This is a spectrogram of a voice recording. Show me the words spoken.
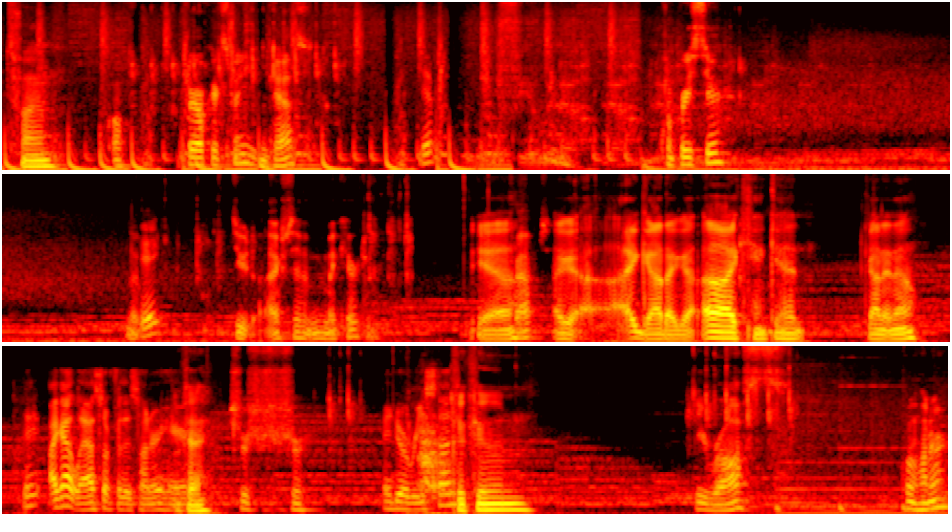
It's fine. Cool. Feral kicks me. You can cast. Yep. Come priest here. Nope. Okay. Dude, I actually haven't made my character. Yeah. Trapped. I got. I got. I got. Oh, I can't get. Got it now. Okay. I got lasso for this hunter here. Okay. Sure, sure, sure, sure. And do a restun. Cocoon. D Rost. Clone Hunter.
